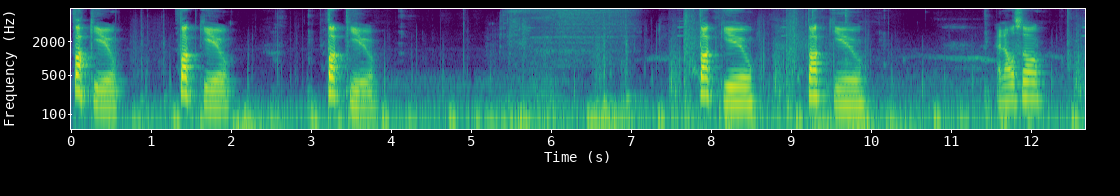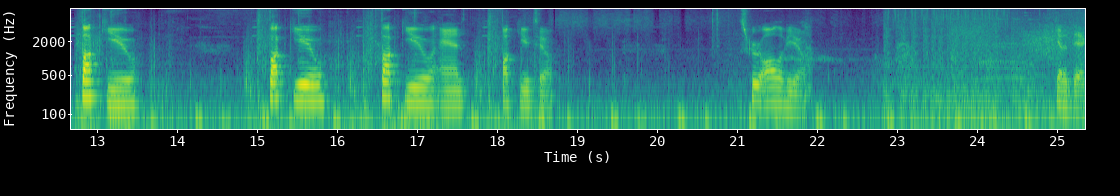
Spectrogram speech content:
Fuck you. Fuck you. Fuck you. Fuck you. Fuck you. And also, fuck you. Fuck you. Fuck you. And fuck you too. Screw all of you. Get a dick.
